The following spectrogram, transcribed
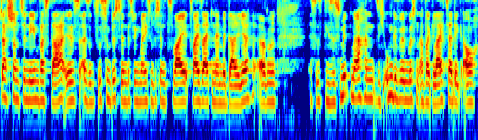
das schon zu nehmen, was da ist. Also es ist so ein bisschen, deswegen meine ich so ein bisschen zwei, zwei Seiten der Medaille. Ähm, es ist dieses Mitmachen, sich umgewöhnen müssen, aber gleichzeitig auch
